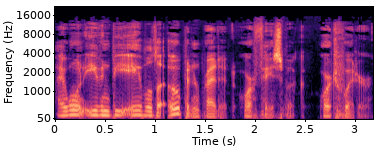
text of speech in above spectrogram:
I won't even be able to open Reddit or Facebook or Twitter.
